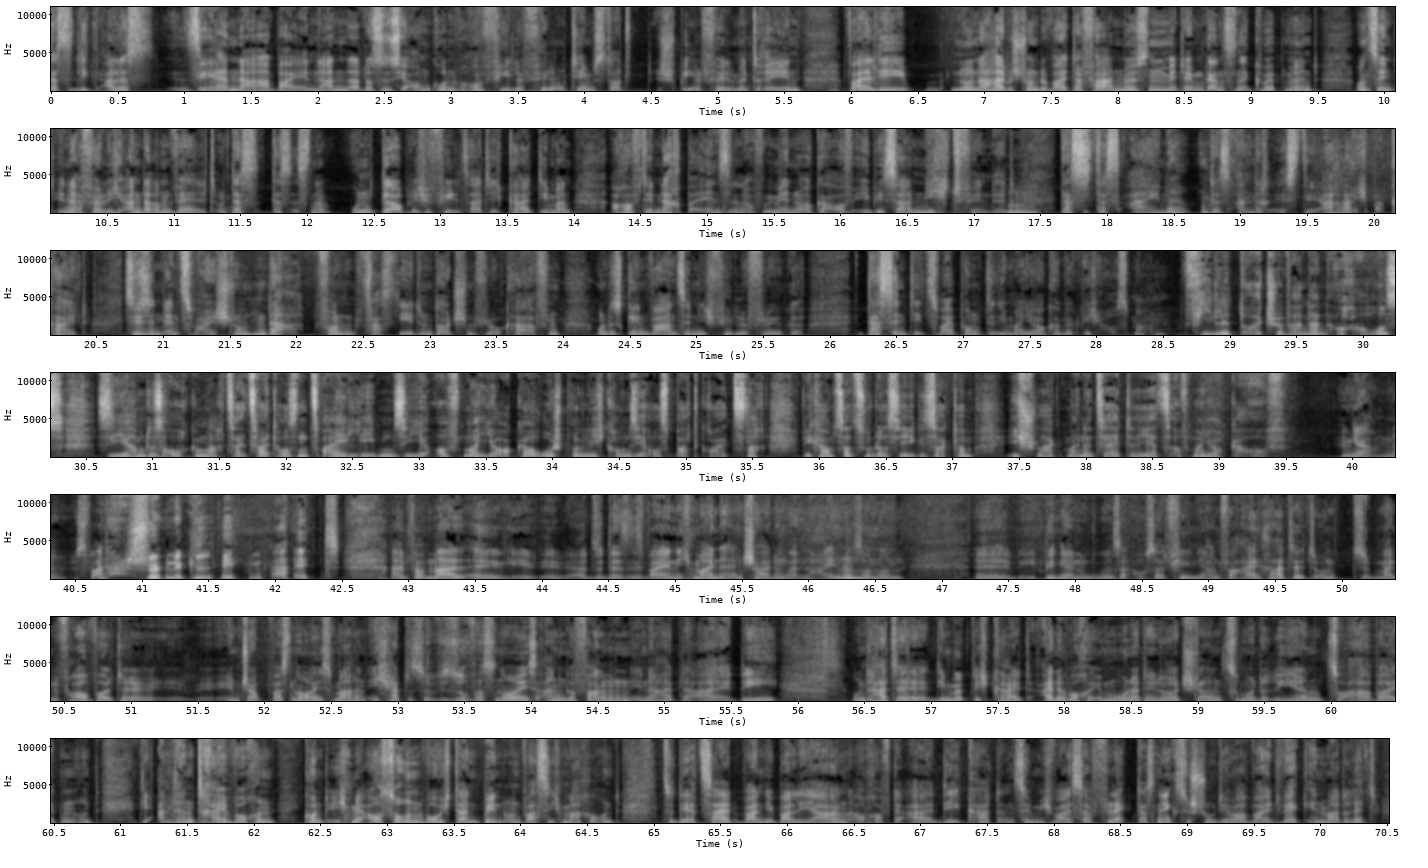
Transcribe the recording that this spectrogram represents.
das liegt alles sehr nah beieinander. Das ist ja auch ein Grund, warum viele Filmteams dort Spielfilme drehen, weil die nur eine halbe Stunde weiterfahren müssen mit dem ganzen Equipment und sind in einer völlig anderen Welt. Und das, das ist eine unglaubliche Vielseitigkeit, die man auch auf den Nachbarinseln, auf Menorca, auf Ibiza nicht findet. Mhm. Das ist das eine. Und das andere ist die Erreichbarkeit. Sie sind in zwei Stunden da von fast jedem deutschen Flughafen und es gehen wahnsinnig viele Flüge. Das sind die zwei Punkte, die Mallorca wirklich ausmachen. Viele Deutsche wandern auch aus. Sie haben das auch gemacht. Seit 2002 leben Sie auf Mallorca. Ursprünglich kommen Sie aus Bad Kreuznach. Wie kam es dazu, dass Sie gesagt haben, ich schlage meine Zelte jetzt auf Mallorca auf? Ja, ne, es war eine schöne Gelegenheit. Einfach mal, äh, also das war ja nicht meine Entscheidung alleine, mhm. sondern ich bin ja auch seit vielen Jahren verheiratet und meine Frau wollte äh, im Job was Neues machen. Ich hatte sowieso was Neues angefangen innerhalb der ARD und hatte die Möglichkeit, eine Woche im Monat in Deutschland zu moderieren, zu arbeiten und die anderen drei Wochen konnte ich mir aussuchen, wo ich dann bin und was ich mache. Und zu der Zeit waren die Balearen auch auf der ARD-Karte ein ziemlich weißer Fleck. Das nächste Studio war weit weg in Madrid.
